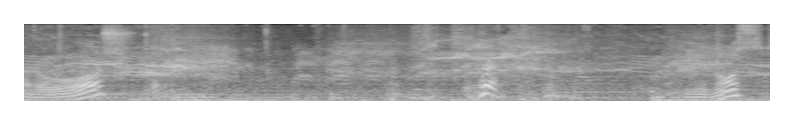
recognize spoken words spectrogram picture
Хорош. Минус.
